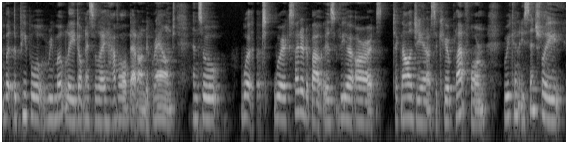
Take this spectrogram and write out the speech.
But the people remotely don't necessarily have all of that on the ground. And so, what we're excited about is via our technology and our secure platform, we can essentially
